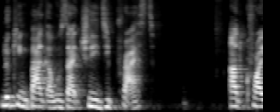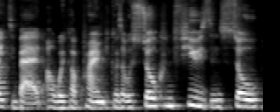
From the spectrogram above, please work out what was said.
looking back, I was actually depressed I'd cry to bed. I'll wake up crying because I was so confused and so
